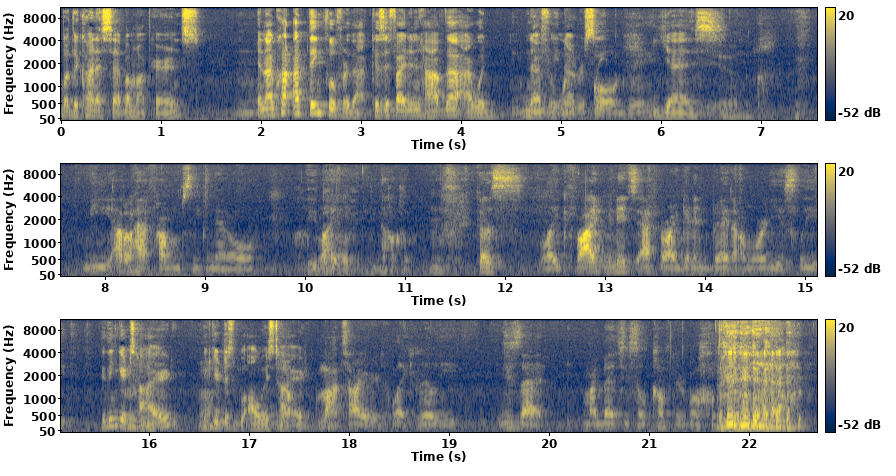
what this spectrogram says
but they're kind of set by my parents, and I'm I'm thankful for that because if I didn't have that, I would definitely never sleep. all day? Yes. Yeah. Me, I don't have problem sleeping at all. You like don't? no, because like five minutes after I get in bed, I'm already asleep. You think you're Mm. tired? Like Hmm? you're just always No, tired? I'm not tired. Like really, it's just that my bed's just so comfortable.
